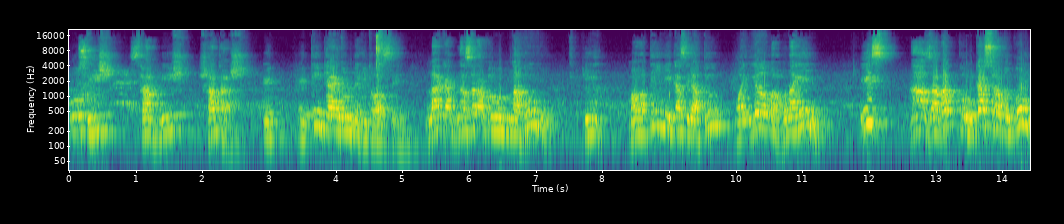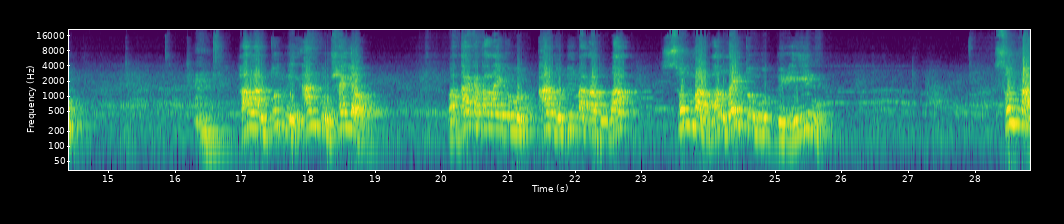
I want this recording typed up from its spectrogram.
পঁচিশ, ছাব্বিশ, সাতাশ। এই এই তিনটি আয়াত উল্লেখিত আছে। লাকাদ নাসারাকুমুল্লাহু ফি মাওয়াতিনি কাসিরাতু ওয়া ইয়াউমা হুনাইন। ইস আযাবাতকুম কাসরাতুকুম। হালান তুগনি আনকুম শাইয়াও ওয়া আরদু বিমা সুম্মা ওয়াল্লাইতুম মুদবিরিন। সুম্মা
